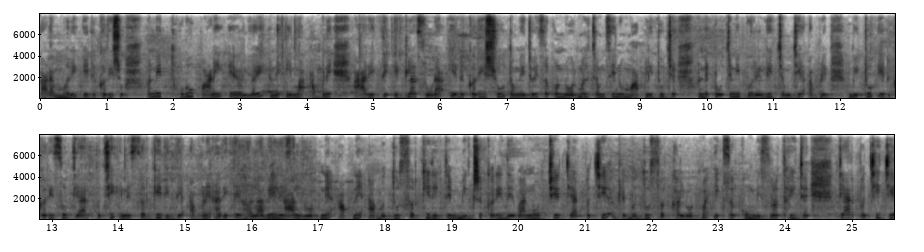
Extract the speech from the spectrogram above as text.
કાળા મરી એડ કરીશું અને થોડું પાણી લઈ અને એમાં આપણે આ રીતે એટલા સોડા એડ કરીશું. તમે જોઈ શકો નોર્મલ ચમચીનું માપ લીધું છે અને ટોચની ભરેલી ચમચી આપણે મીઠું એડ કરીશું. ત્યાર પછી એને સરખી રીતે આપણે આ રીતે હલાવી આ લોટને આપણે આ બધું સરખી રીતે મિક્સ કરી દેવાનું છે. ત્યાર પછી એટલે બધું સરખા લોટમાં એક સરખું મિશ્ર થઈ જાય. ત્યાર પછી જે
